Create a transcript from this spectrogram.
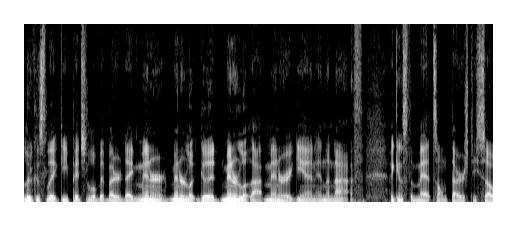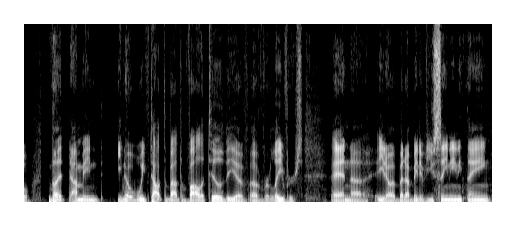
Lucas Luetge pitched a little bit better today. Minter Minter looked good. Minter looked like Minter again in the ninth against the Mets on Thursday. So, but I mean, you know, we've talked about the volatility of, of relievers. And uh, you know, but I mean, have you seen anything?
